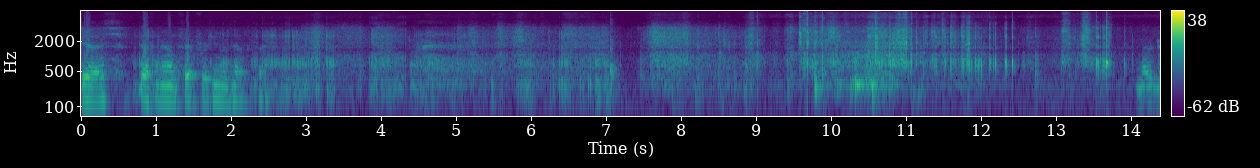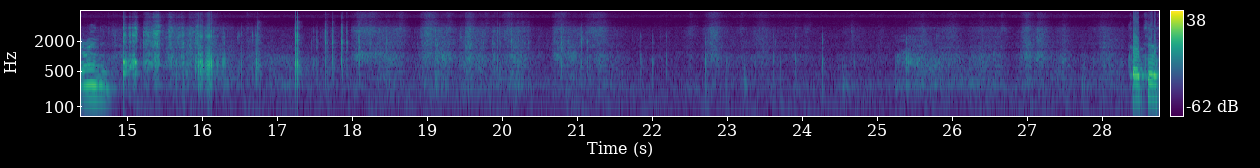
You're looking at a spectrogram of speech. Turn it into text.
Yeah, it's definitely unfit for human habitat. No drainage. Touches?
